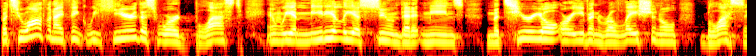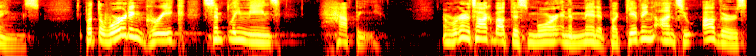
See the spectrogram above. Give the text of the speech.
But too often, I think we hear this word blessed and we immediately assume that it means material or even relational blessings. But the word in Greek simply means happy. And we're going to talk about this more in a minute, but giving unto others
